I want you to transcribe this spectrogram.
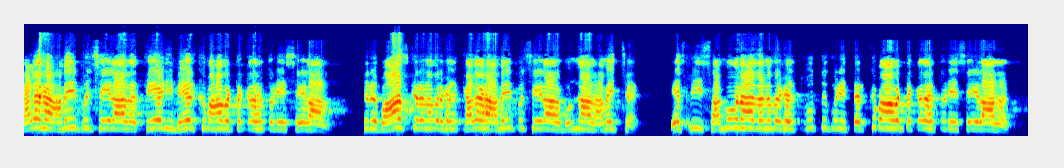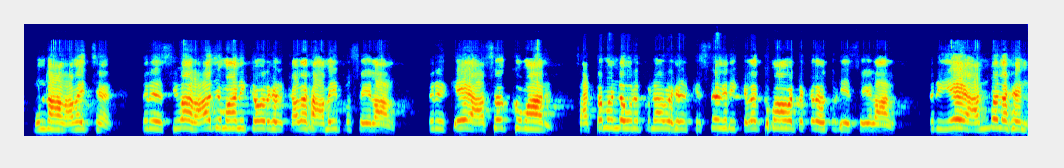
கழக அமைப்பு செயலாளர் தேனி மேற்கு மாவட்ட கழகத்துடைய செயலாளர் திரு பாஸ்கரன் அவர்கள் கழக அமைப்பு செயலாளர் முன்னாள் அமைச்சர் எஸ் பி சண்முகநாதன் அவர்கள் தூத்துக்குடி தெற்கு மாவட்ட கழகத்துடைய செயலாளர் முன்னாள் அமைச்சர் திரு சிவ ராஜமாணிக் அவர்கள் கழக அமைப்பு செயலாளர் திரு கே அசோக்குமார் சட்டமன்ற உறுப்பினர் அவர்கள் கிருஷ்ணகிரி கிழக்கு மாவட்ட கழகத்துடைய செயலாளர் திரு ஏ அன்பழகன்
